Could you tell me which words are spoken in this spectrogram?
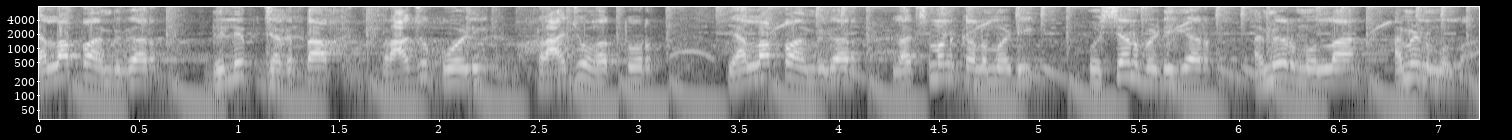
ಯಲ್ಲಪ್ಪ ಅಂಬಿಗರ್, ದಿಲೀಪ್ ಜಗತಾಪ್, ರಾಜು ಕೋಳಿ, ರಾಜು ಹತ್ತೂರ್, ಯಲ್ಲಪ್ಪ ಅಂಬಿಗರ್, ಲಕ್ಷ್ಮಣ್ ಕಲಮಡಿ ಹುಸೇನ್ ಬಡಿಗರ್, ಅಮೀರ್ ಮುಲ್ಲಾ, ಅಮೀನ್ ಮುಲ್ಲಾ.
